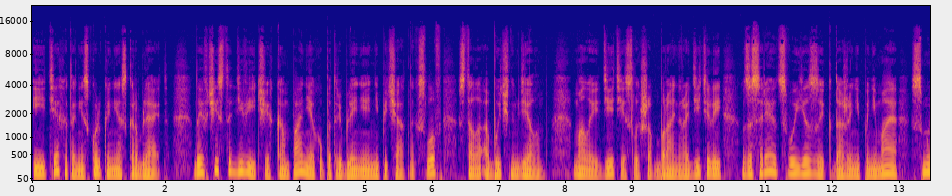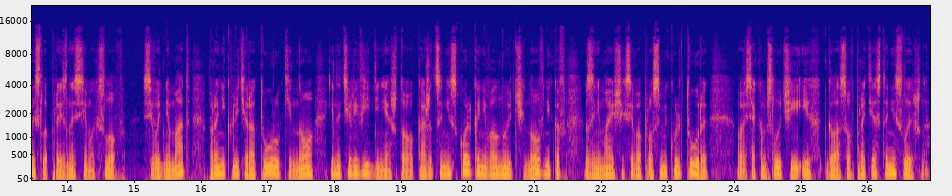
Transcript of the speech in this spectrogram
и тех это нисколько не оскорбляет. Да и в чисто девичьих компаниях употребление непечатных слов стало обычным делом. Малые дети, слыша брань родителей, засоряют свой язык, даже не понимая смысла произносимых слов. Сегодня мат проник в литературу, кино и на телевидение, что, кажется, нисколько не волнует чиновников, занимающихся вопросами культуры. Во всяком случае, их голосов протеста не слышно.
